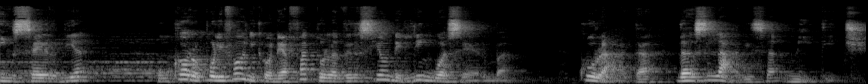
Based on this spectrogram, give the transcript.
In Serbia un coro polifonico ne ha fatto la versione in lingua serba, curata da Slavica Mitic.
